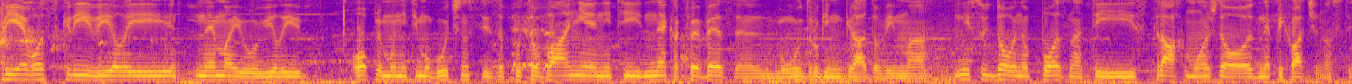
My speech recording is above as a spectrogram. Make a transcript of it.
prijevoz kriv ili nemaju ili opremu niti mogućnosti za putovanje niti nekakve veze u drugim gradovima. Nisu dovoljno poznati i strah možda od neprihvaćenosti.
